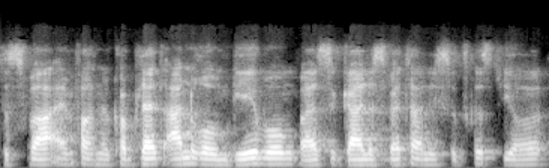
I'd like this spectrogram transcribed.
das war einfach eine komplett andere Umgebung, weißt du, geiles Wetter, nicht so trist wie heute.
